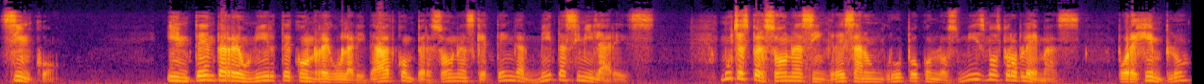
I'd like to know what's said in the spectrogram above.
5. Intenta reunirte con regularidad con personas que tengan metas similares. Muchas personas ingresan a un grupo con los mismos problemas, por ejemplo,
